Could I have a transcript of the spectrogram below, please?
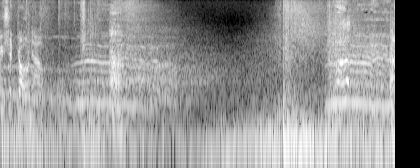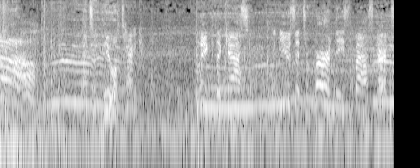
You should go now. Ah! That's a fuel tank. Leak the gas and use it to burn these bastards.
